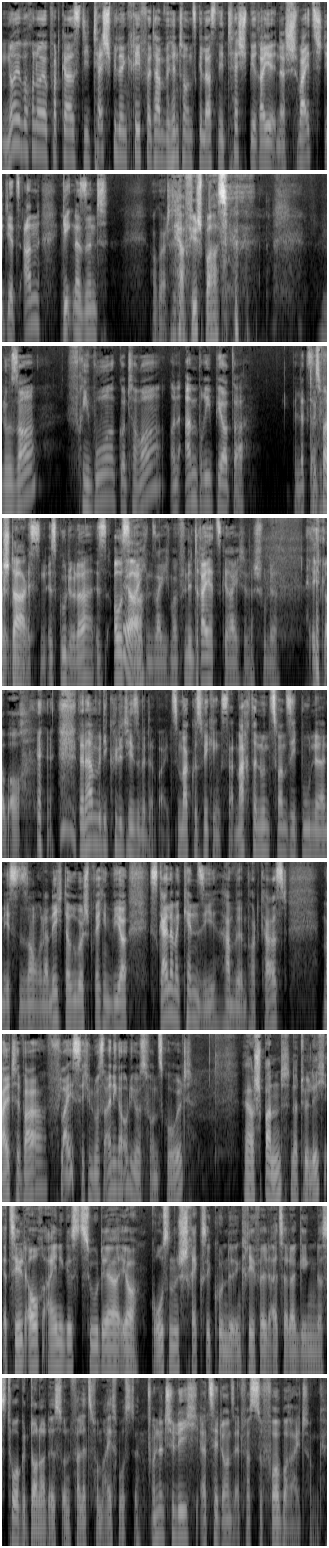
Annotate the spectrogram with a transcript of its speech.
Neue Woche, neuer Podcast. Die Testspiele in Krefeld haben wir hinter uns gelassen. Die Testspielreihe in der Schweiz steht jetzt an. Gegner sind, oh Gott. Ja, viel Spaß. Lausanne, Fribourg, Gotteron und Ambri Piotr. das war stark. Ist gut, oder? Ist ausreichend, ja. sage ich mal. Für eine drei hätte es gereicht in der Schule. Ich glaube auch. Dann haben wir die kühle These mit dabei. Zu Markus Wikingstad. Macht er nun 20 Buhnen in der nächsten Saison oder nicht? Darüber sprechen wir. Skylar McKenzie haben wir im Podcast. Malte war fleißig und du hast einige Audios für uns geholt. Ja, spannend, natürlich. Erzählt auch einiges zu der ja, großen Schrecksekunde in Krefeld, als er da gegen das Tor gedonnert ist und verletzt vom Eis musste. Und natürlich erzählt er uns etwas zur Vorbereitung.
